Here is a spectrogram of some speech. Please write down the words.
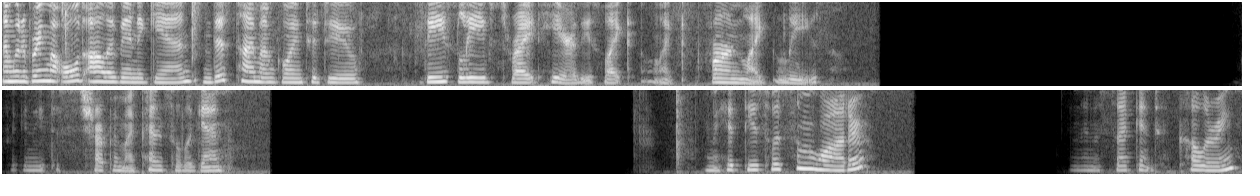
I'm going to bring my old olive in again and this time I'm going to do these leaves right here, these like like fern-like leaves. I need to sharpen my pencil again. I'm going to hit these with some water and then a second coloring.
